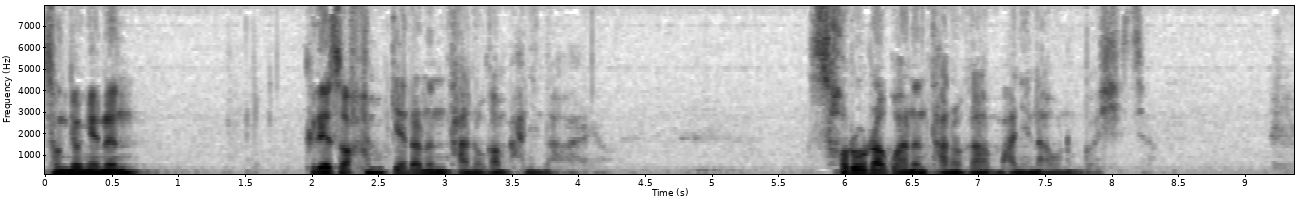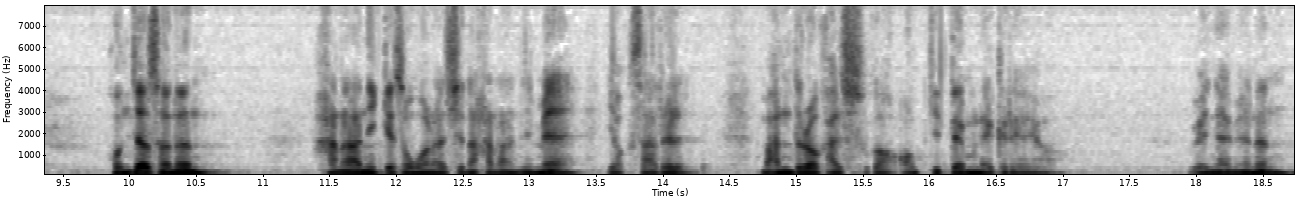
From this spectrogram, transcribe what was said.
성경에는 그래서 함께라는 단어가 많이 나와요. 서로라고 하는 단어가 많이 나오는 것이죠. 혼자서는 하나님께서 원하시는 하나님의 역사를 만들어 갈 수가 없기 때문에 그래요. 왜냐하면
